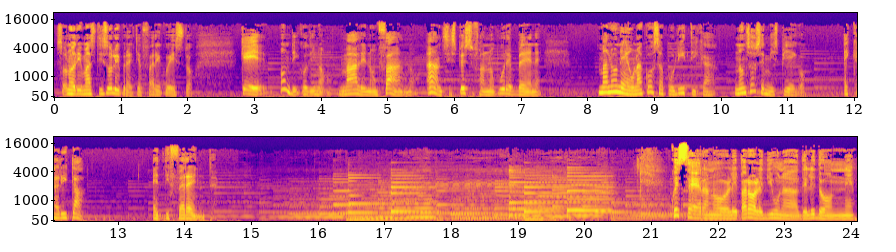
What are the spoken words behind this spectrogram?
sono rimasti solo i preti a fare questo. Che, non dico di no, male non fanno, anzi spesso fanno pure bene. Ma non è una cosa politica, non so se mi spiego. È carità. È differente. Queste erano le parole di una delle donne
